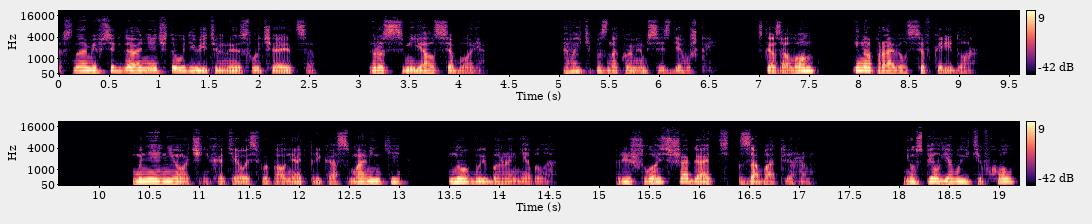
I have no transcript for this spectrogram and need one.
«С нами всегда нечто удивительное случается», — рассмеялся Боря. «Давайте познакомимся с девушкой», — сказал он и направился в коридор. Мне не очень хотелось выполнять приказ маменьки, но выбора не было. Пришлось шагать за батлером. Не успел я выйти в холл,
